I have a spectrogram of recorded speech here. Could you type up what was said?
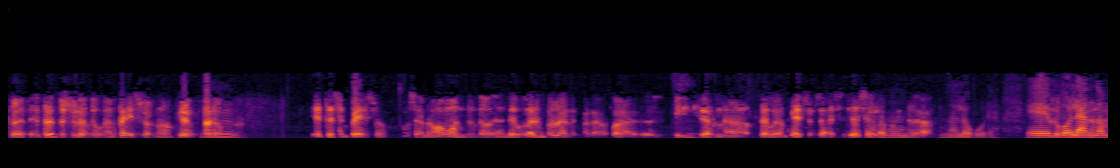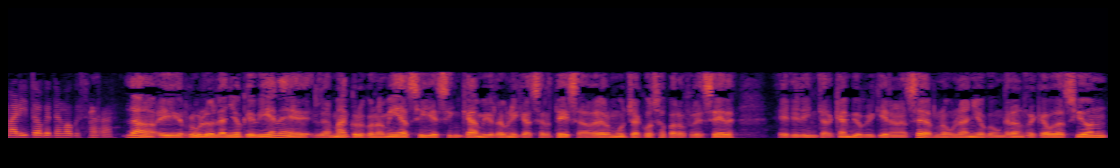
pero el precio se lo deuda en pesos, ¿no? Que, claro, este es en pesos. O sea, nos vamos a endeudar en dólares para, para liquidar una deuda en pesos. O sea, esa es la primera. Una locura. Eh, Volando, Marito, que tengo que cerrar. No, y Rulo, el año que viene la macroeconomía sigue sin cambio, es la única certeza. Va a haber mucha cosa para ofrecer en el intercambio que quieran hacer, ¿no? Un año con gran recaudación,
